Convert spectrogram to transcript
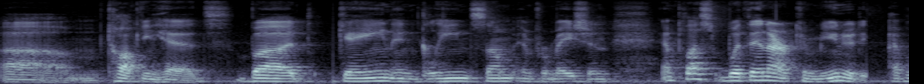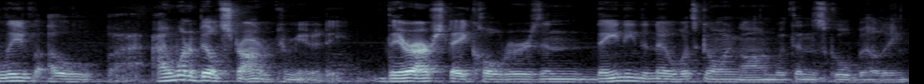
um, talking heads, but gain and glean some information. And plus, within our community, I believe a, I want to build stronger community. They're our stakeholders, and they need to know what's going on within the school building.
